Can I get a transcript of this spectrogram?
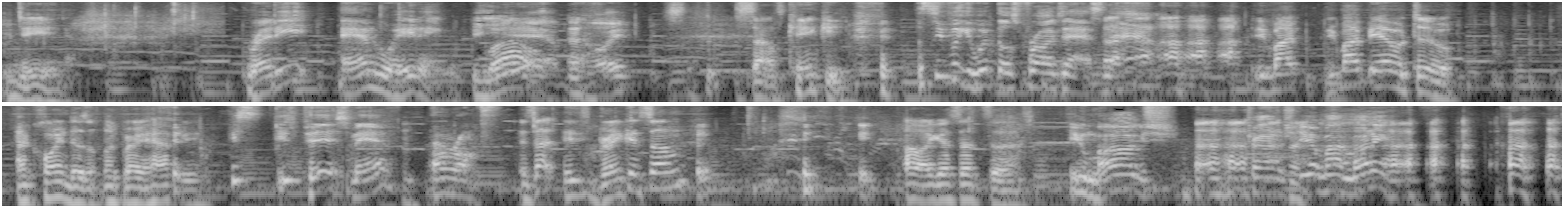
Indeed. Ready and waiting. Wow. Yeah, boy. Sounds kinky. Let's see if we can whip those frogs' ass now. You might. You might be able to. That coin doesn't look very happy. he's, he's pissed, man. Is that? He's drinking something? Oh, I guess that's a. You mugs trying to steal my money.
